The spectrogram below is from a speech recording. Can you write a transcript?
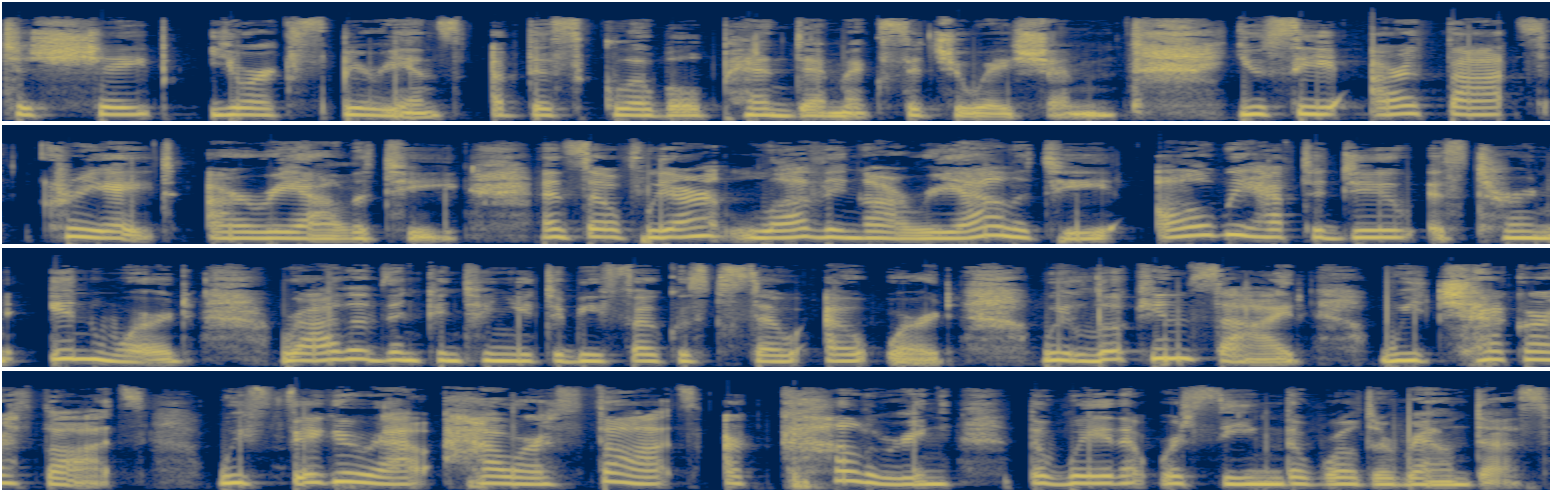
to shape your experience of this global pandemic situation. You see, our thoughts create our reality. And so if we aren't loving our reality, all we have to do is turn inward rather than continue to be focused so outward. We look inside, we check our thoughts, we figure out how our thoughts are coloring the way that we're seeing the world around us.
